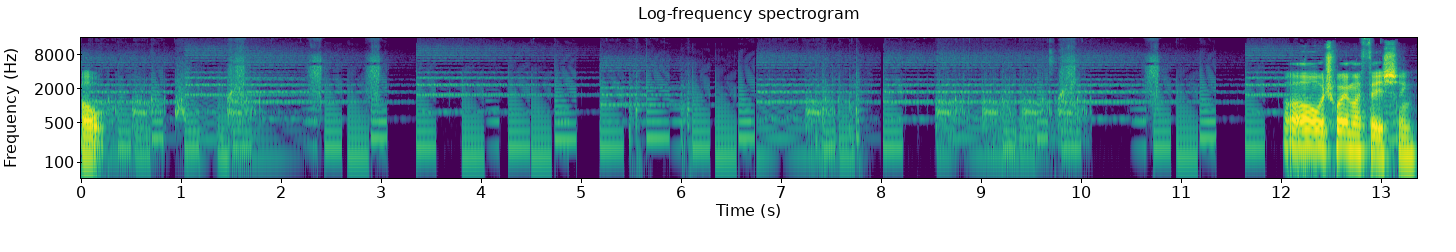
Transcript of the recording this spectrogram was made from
Oh, Oh, which way am I facing?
